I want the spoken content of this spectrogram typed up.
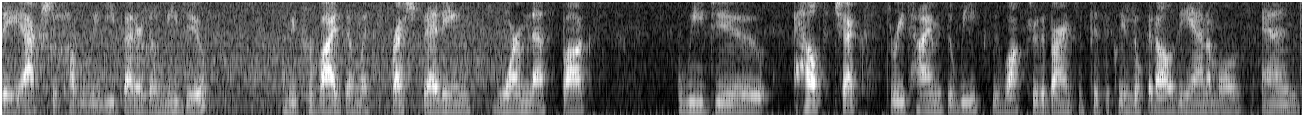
They actually probably eat better than we do. We provide them with fresh bedding, warm nest box. We do health checks three times a week. We walk through the barns and physically look at all the animals and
